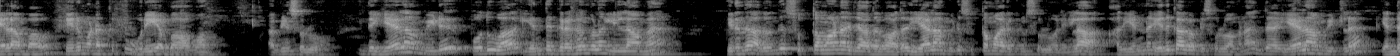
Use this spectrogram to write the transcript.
ஏழாம் பாவம் திருமணத்துக்கு உரிய பாவம் அப்படின்னு சொல்லுவோம். இந்த ஏழாம் வீடு பொதுவாக எந்த கிரகங்களும் இல்லாமல் இருந்தால் அது வந்து சுத்தமான ஜாதகம். அதாவது ஏழாம் வீடு சுத்தமாக இருக்குன்னு சொல்லுவோம் இல்லைங்களா? அது என்ன எதுக்காக அப்படி சொல்லுவாங்கன்னா இந்த ஏழாம் வீட்டில் எந்த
